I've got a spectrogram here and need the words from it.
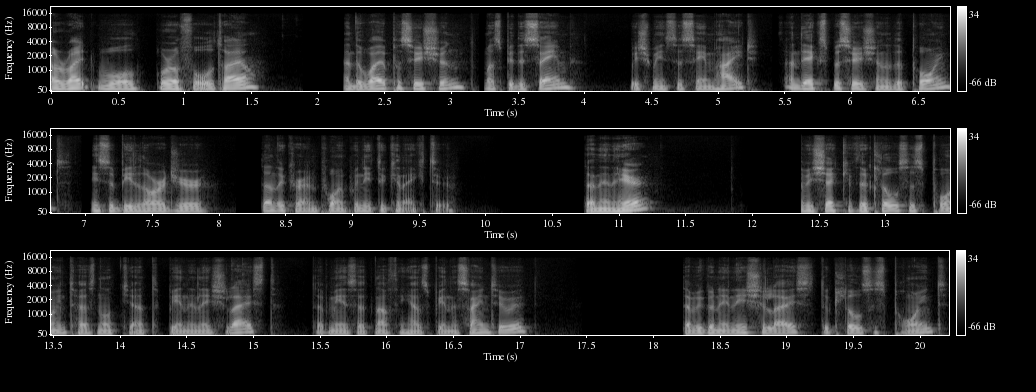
a right wall, or a full tile, and the Y position must be the same, which means the same height, and the X position of the point needs to be larger than the current point we need to connect to. Then in here, we check if the closest point has not yet been initialized. That means that nothing has been assigned to it. Then we're going to initialize the closest point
